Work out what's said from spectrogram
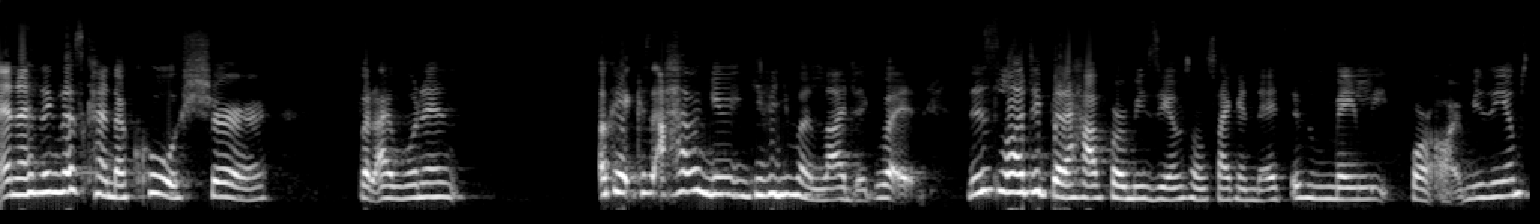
And i think that's kind of cool sure but i wouldn't okay because i haven't given, given you my logic but this logic that i have for museums on second dates is mainly for art museums.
